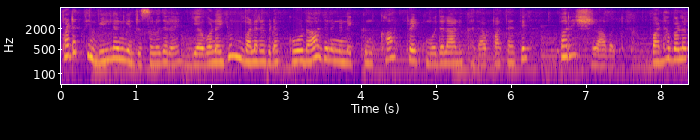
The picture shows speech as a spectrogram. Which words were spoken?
படத்தின் வில்லன் என்று சொல்வதில் எவனையும் வளரவிடக் கூடாதென நினைக்கும் கார்ப்பரேட் முதலாளி கதாபாத்திரத்தில் பரேஷ் ராவல். பணபலம்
